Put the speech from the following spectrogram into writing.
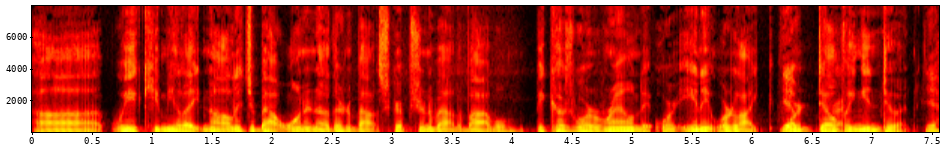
uh, we accumulate knowledge about one another and about Scripture and about the Bible because we're around it, we're in it, we're like Yep, we're delving into it. Yeah.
